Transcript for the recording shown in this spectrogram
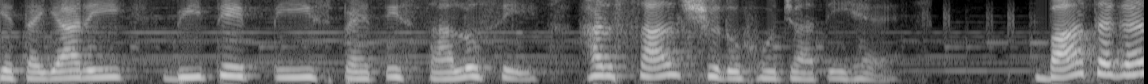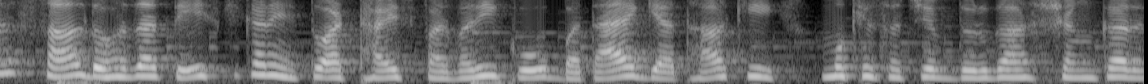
ये तैयारी बीते 30-35 सालों से हर साल शुरू हो जाती है। बात अगर साल 2023 की करें तो 28 फरवरी को बताया गया था कि मुख्य सचिव दुर्गा शंकर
